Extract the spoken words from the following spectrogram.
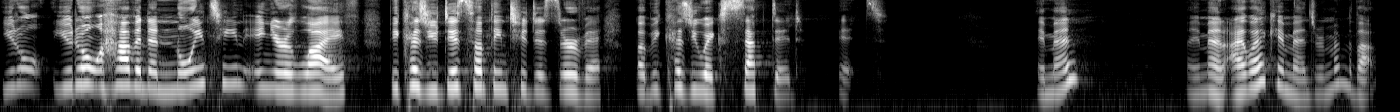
You don't, you don't have an anointing in your life because you did something to deserve it, but because you accepted it. Amen? Amen. I like amens. Remember that.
